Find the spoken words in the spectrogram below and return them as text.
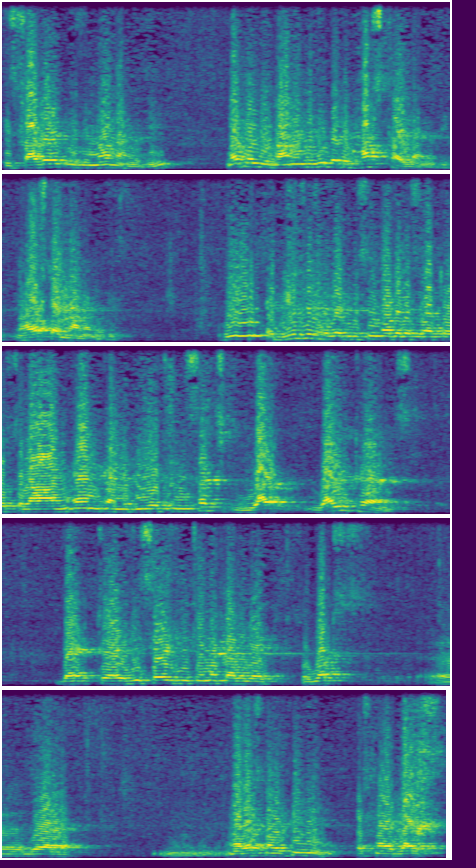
his father is a non-Ahmadi, not only non-Ahmadi but a hostile Ahmadi, a hostile non-Ahmadi, who abuses Hazrat Muslim salam and Ahmadiyyat in such wild terms that uh, he says he cannot tolerate. So what's uh, the, um, what's my opinion, what's my advice?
